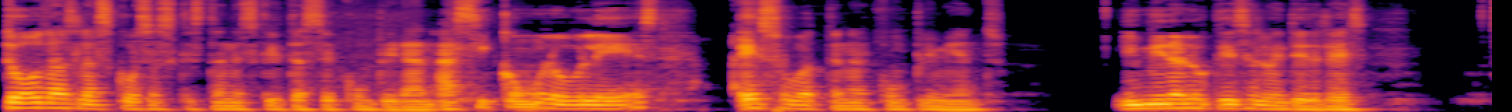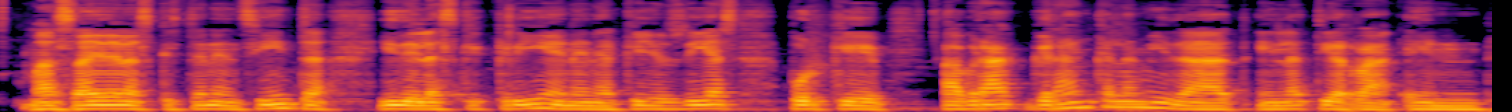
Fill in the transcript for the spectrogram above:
Todas las cosas que están escritas se cumplirán. Así como lo lees, eso va a tener cumplimiento. Y mira lo que dice el 23. Más hay de las que estén en cinta y de las que críen en aquellos días, porque habrá gran calamidad en la tierra en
